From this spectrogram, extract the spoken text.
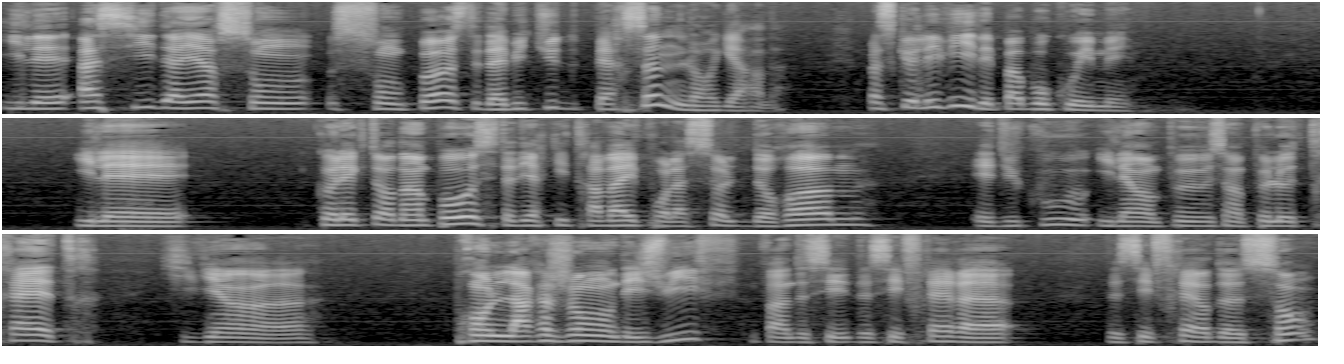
il est assis derrière son, son poste, et d'habitude, personne ne le regarde. Parce que Lévi, il n'est pas beaucoup aimé. Il est collecteur d'impôts, c'est-à-dire qu'il travaille pour la solde de Rome, et du coup, il est un peu, c'est un peu le traître qui vient euh, prendre l'argent des Juifs, enfin de ses, frères, euh, de ses frères de sang.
